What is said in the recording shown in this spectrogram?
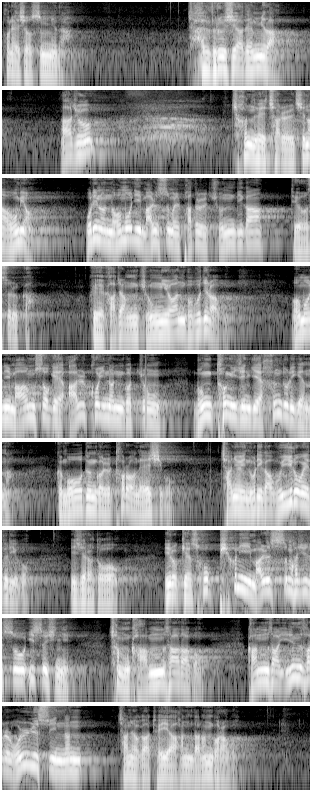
보내셨습니다. 잘 들으셔야 됩니다. 아주 천회차를 지나오며 우리는 어머니 말씀을 받을 준비가 되었을까? 그게 가장 중요한 부분이라고. 어머니 마음속에 앓고 있는 것 중 뭉텅이진 게 한둘이겠나. 그 모든 걸 털어내시고 자녀인 우리가 위로해드리고 이제라도 이렇게 속 편히 말씀하실 수 있으시니 참 감사하다고 감사 인사를 올릴 수 있는 자녀가 돼야 한다는 거라고.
